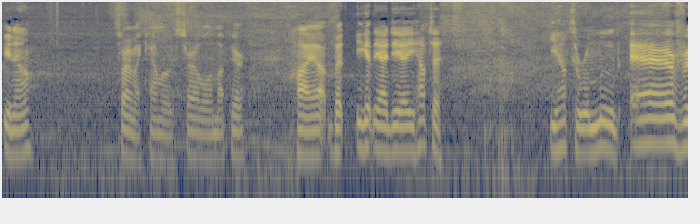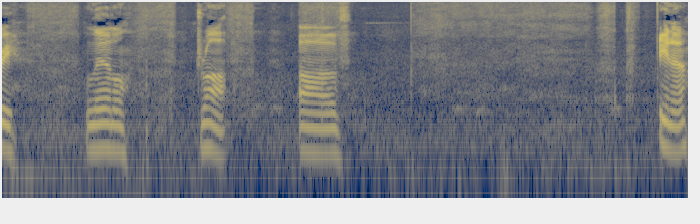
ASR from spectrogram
you know, sorry my camera looks terrible, I'm up here high up, but you get the idea. You have to, you have to remove every little drop of, you know,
